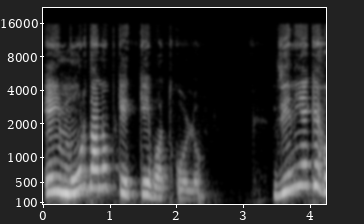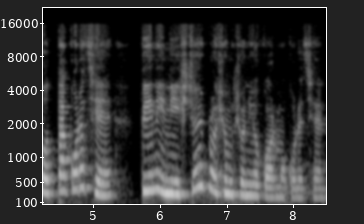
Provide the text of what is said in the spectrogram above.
এই মূর দানবকে কে বধ করল? যিনি একে হত্যা করেছে, তিনি নিশ্চয়ই প্রশংসনীয় কর্ম করেছেন।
